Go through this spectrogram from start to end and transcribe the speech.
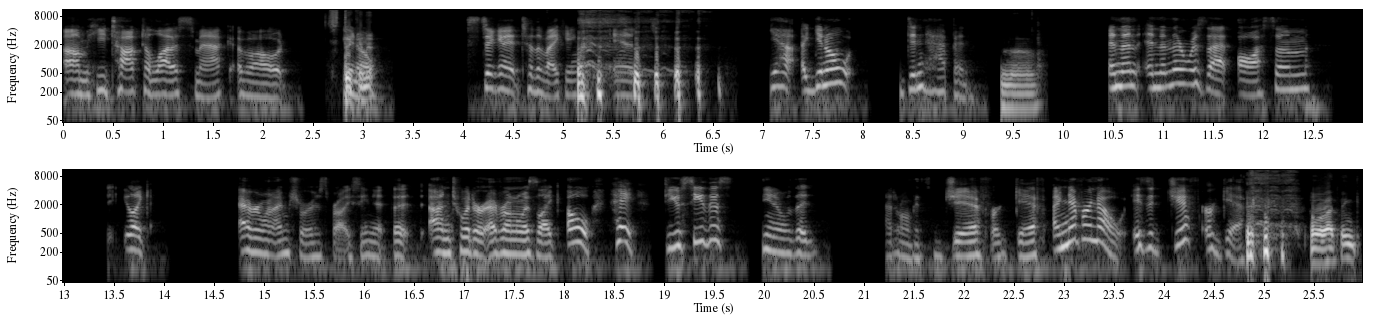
Um, he talked a lot of smack about Sticking you know it. sticking it to the Vikings, and yeah, you know, didn't happen. no. And then and then there was that awesome, like everyone I'm sure has probably seen it that on Twitter everyone was like, oh hey, do you see this? You know the. I don't know if it's GIF or GIF. I never know. Is it GIF or GIF? well, I think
